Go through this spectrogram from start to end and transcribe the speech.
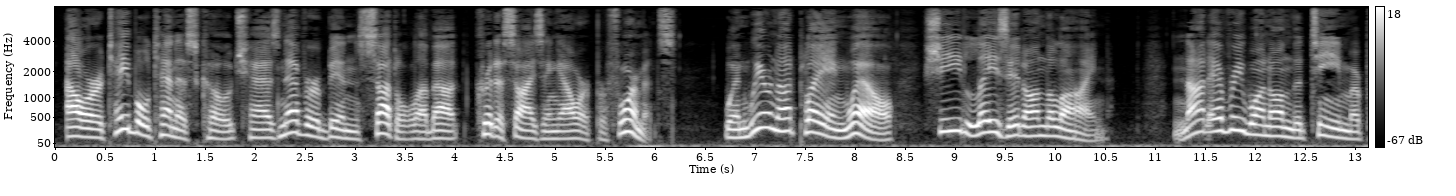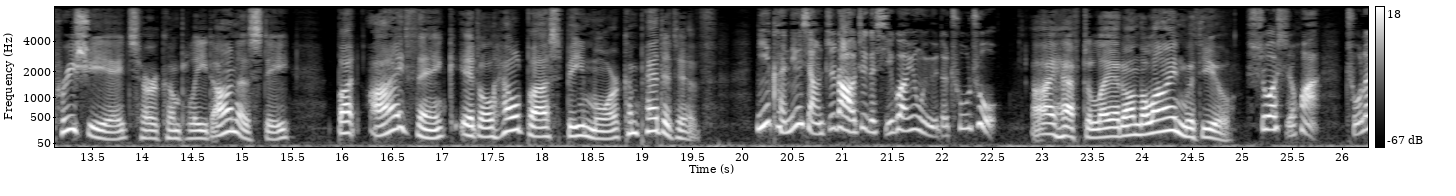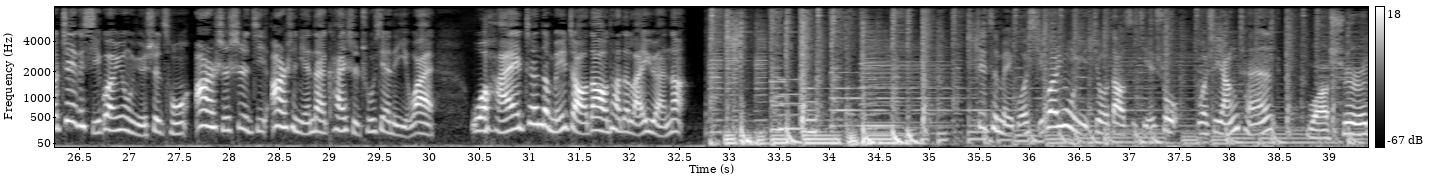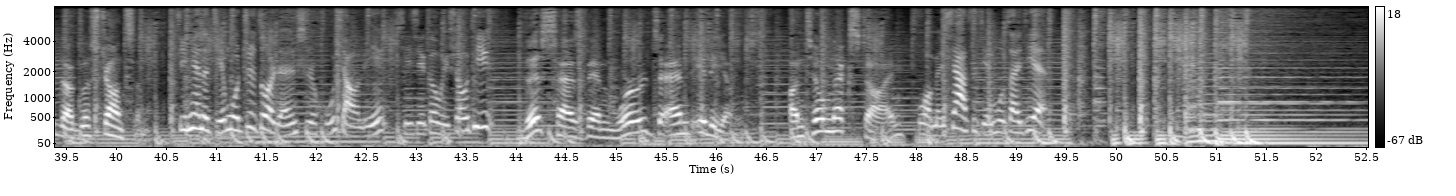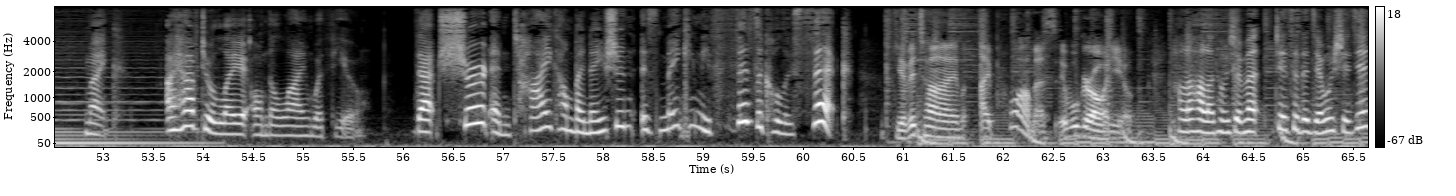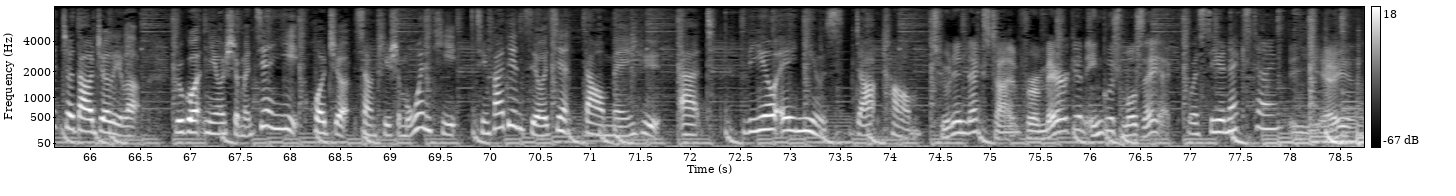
Our table tennis coach has never been subtle about criticizing our performance. When we're not playing well, she lays it on the line. Not everyone on the team appreciates her complete honesty, but I think it'll help us be more competitive. 你肯定想知道这个习惯用语的出处。 I have to lay it on the line with you. 说实话，除了这个习惯用语是从二十世纪二十年代开始出现的以外，我还真的没找到它的来源呢。这次美国习惯用语就到此结束。我是杨晨， Washer Douglas Johnson. 今天的节目制作人是胡小玲，谢谢各位收听， This has been Words and Idioms. Until next time. 我们下次节目再见。 Mike, I have to lay it on the line with you. That shirt and tie combination is making me physically sick. Give it time. I promise it will grow on you. 好了好了，同学们，这次的节目时间就到这里了。如果你有什么建议或者想提什么问题，请发电子邮件到美语 at voa news dot com。 Tune in next time for American English Mosaic. We'll see you next time. Yeah, yeah.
